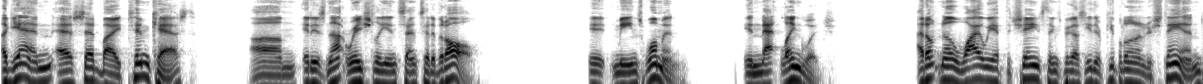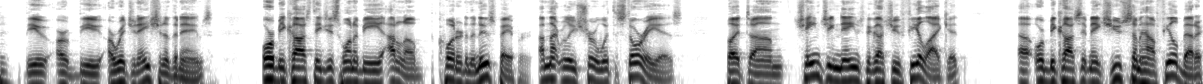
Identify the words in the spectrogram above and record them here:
Again, as said by Timcast, um, it is not racially insensitive at all. It means woman in that language. I don't know why we have to change things because either people don't understand the or the origination of the names, or because they just want to be I don't know quoted in the newspaper. I'm not really sure what the story is, but um, changing names because you feel like it, uh, or because it makes you somehow feel better.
